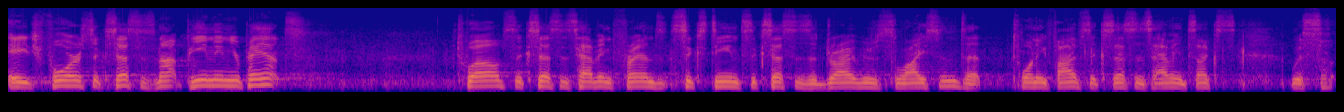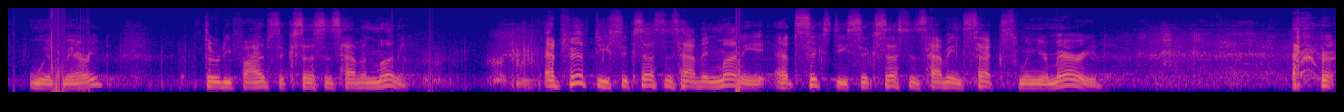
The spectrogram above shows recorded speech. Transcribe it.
Age four, success is not peeing in your pants. 12, success is having friends. At 16, success is a driver's license. At 25, success is having sex with, with married. 35, success is having money. At 50, success is having money. At 60, success is having sex when you're married.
